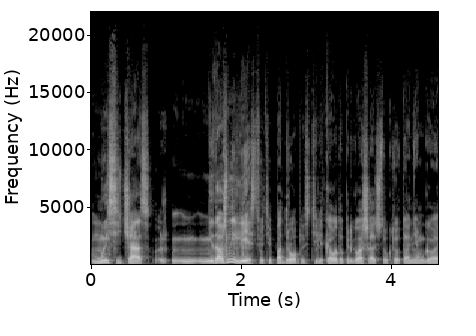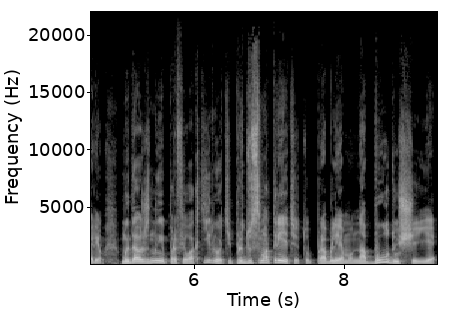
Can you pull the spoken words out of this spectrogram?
мы сейчас не должны лезть в эти подробности или кого-то приглашать, чтобы кто-то о нем говорил. Мы должны профилактировать и предусмотреть эту проблему на будущее,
